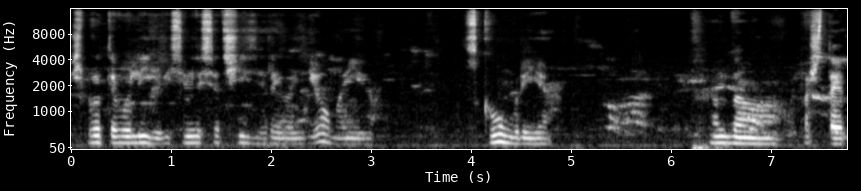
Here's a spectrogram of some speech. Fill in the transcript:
Шпроти в олії 86 гривень. Йо-моє. Скумбрія. Да, паштет.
